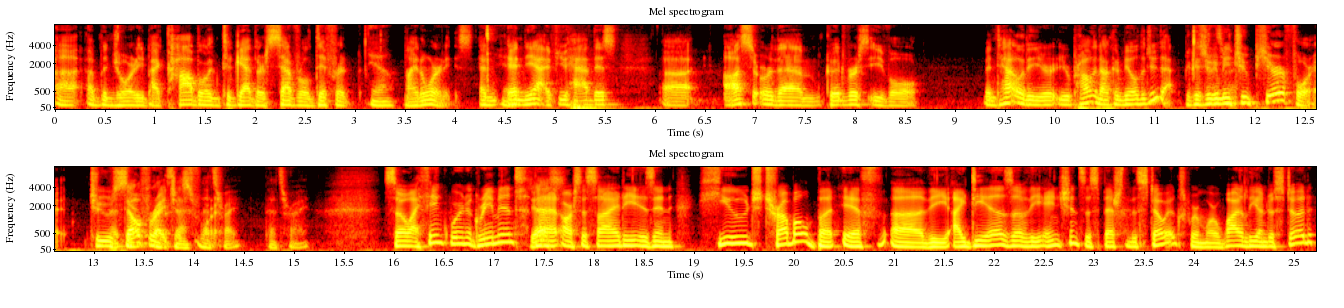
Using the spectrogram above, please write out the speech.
uh, a majority by cobbling together several different Yeah. minorities. And and yeah, if you have this uh, us or them, good versus evil mentality, you're you're probably not going to be able to do that because you're going to be too pure for it, too self righteous That's, for that's it. right. That's right. So I think we're in agreement Yes. that our society is in huge trouble. But if uh, the ideas of the ancients, especially the Stoics, were more widely understood,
